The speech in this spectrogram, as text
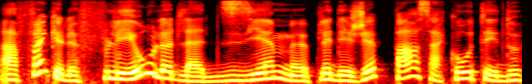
afin que le fléau là, de la dixième plaie d'Égypte passe à côté d'eux.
